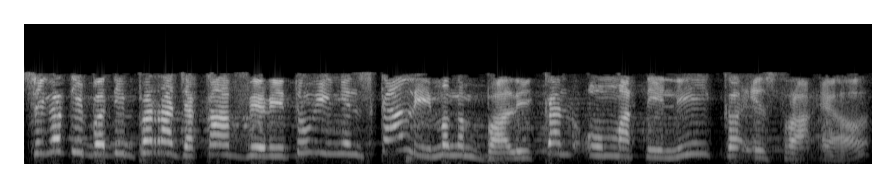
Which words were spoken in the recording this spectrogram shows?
Sehingga tiba-tiba raja kafir itu ingin sekali mengembalikan umat ini ke Israel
